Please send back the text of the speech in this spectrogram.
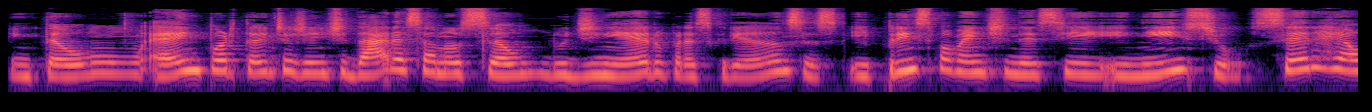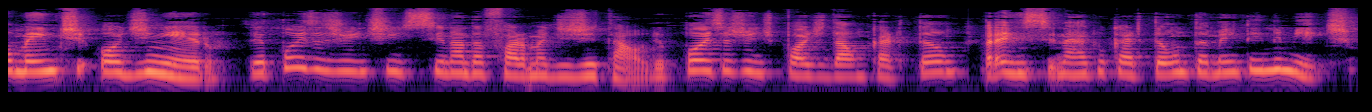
Então é importante a gente dar essa noção do dinheiro para as crianças e principalmente nesse início difícil ser realmente o dinheiro. Depois a gente ensina da forma digital. Depois a gente pode dar um cartão para ensinar que o cartão também tem limite.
